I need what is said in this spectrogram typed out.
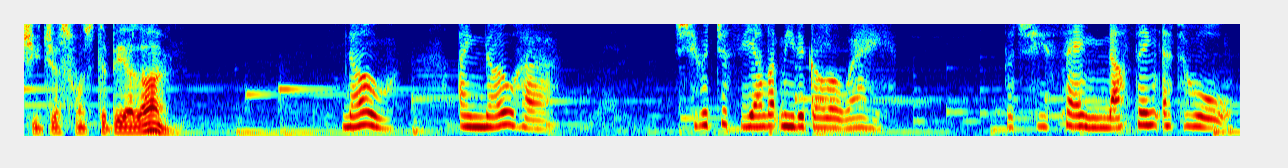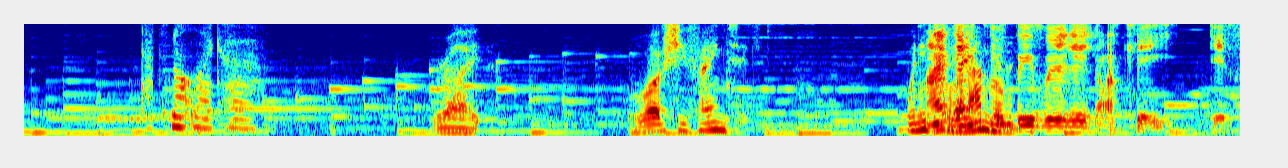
She just wants to be alone. No, I know her. She would just yell at me to go away. But she's saying nothing at all. That's not like her. Right. What if she fainted? We need to I call an ambulance. I think we'll be really lucky if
